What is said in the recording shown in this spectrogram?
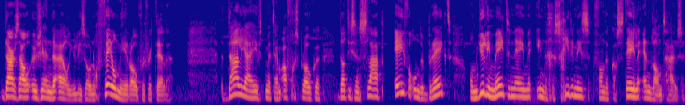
daar zal Eugène de Uil jullie zo nog veel meer over vertellen. Dalia heeft met hem afgesproken dat hij zijn slaap even onderbreekt om jullie mee te nemen in de geschiedenis van de kastelen en landhuizen.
